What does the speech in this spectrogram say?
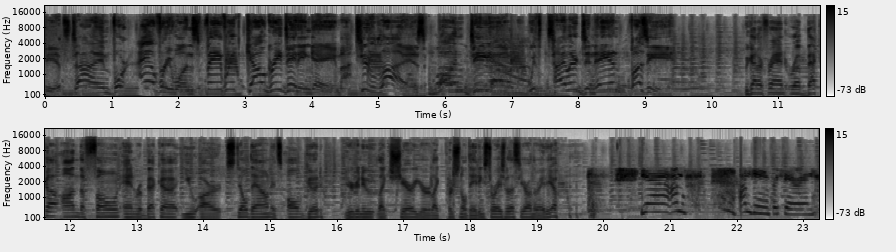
It's time for everyone's favorite Calgary dating game. Two lies, one DM with Tyler, Danae, and Fuzzy. We got our friend Rebecca on the phone, and Rebecca, you are still down. It's all good. You're going to like share your like personal dating stories with us here on the radio. Yeah, I'm I'm game for sharing.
